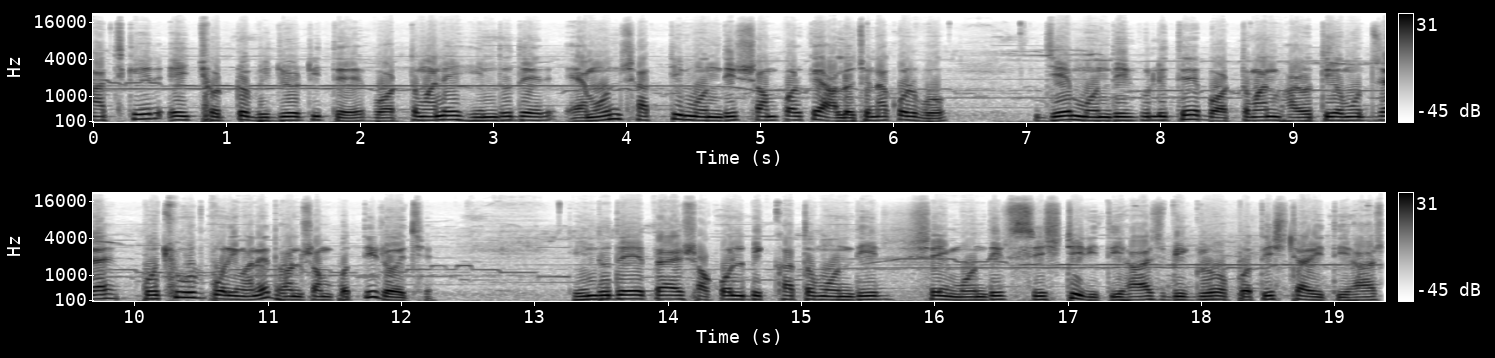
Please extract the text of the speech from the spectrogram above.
আজকের এই ছোট্ট ভিডিওটিতে বর্তমানে হিন্দুদের এমন সাতটি মন্দির সম্পর্কে আলোচনা করব, যে মন্দিরগুলিতে বর্তমান ভারতীয় মুদ্রায় প্রচুর পরিমাণে ধন সম্পত্তি রয়েছে। হিন্দুদের প্রায় সকল বিখ্যাত মন্দির, সেই মন্দির সৃষ্টির ইতিহাস, বিগ্রহ প্রতিষ্ঠার ইতিহাস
